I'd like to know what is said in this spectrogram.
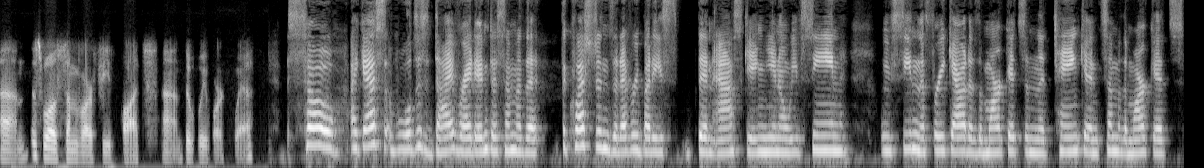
um, as well as some of our feedlots um, that we work with. So I guess we'll just dive right into some of the the questions that everybody's been asking. You know, we've seen we've seen the freak out of the markets and the tank and some of the markets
